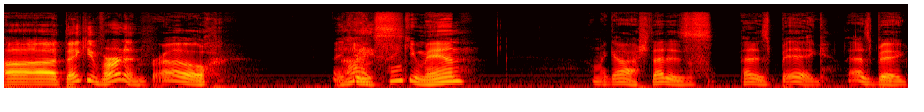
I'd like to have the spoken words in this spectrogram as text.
Uh thank you Vernon. bro. Thank you, Nice. thank you, man. Oh my gosh, that is that is big. That is big.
